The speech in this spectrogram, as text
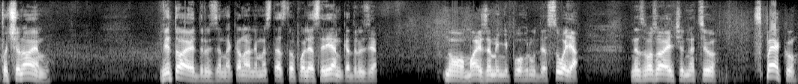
Починаємо. Вітаю, друзі, на каналі Мистецтво Поля Сирієнка, друзі. Ну, майже мені по груди соя, незважаючи на цю спеку,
